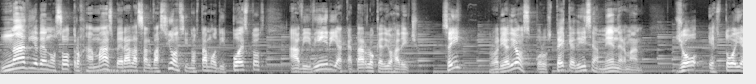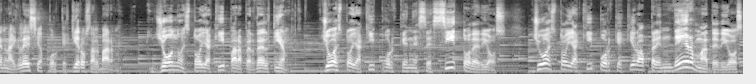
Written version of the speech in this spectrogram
Nadie de nosotros jamás verá la salvación si no estamos dispuestos a vivir y acatar lo que Dios ha dicho. ¿Sí? Gloria a Dios por usted que dice amén, hermano. Yo estoy en la iglesia porque quiero salvarme. Yo no estoy aquí para perder el tiempo. Yo estoy aquí porque necesito de Dios. Yo estoy aquí porque quiero aprender más de Dios.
